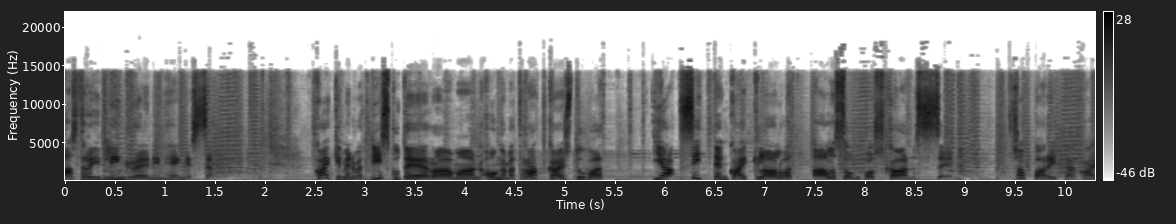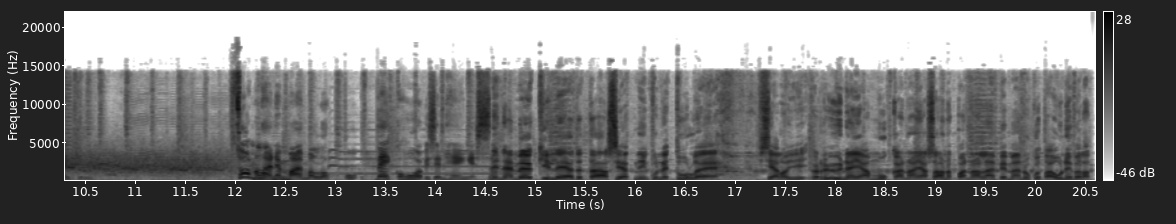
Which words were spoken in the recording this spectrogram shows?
Astrid Lindgrenin hengessä. Kaikki menevät diskuteeraamaan, ongelmat ratkaistuvat ja sitten kaikki laulavat Allsång på Skansen. Soppaa riittää kaikille. Suomalainen maailmanloppu Veikko Huovisen hengessä. Mennään mökille ja otetaan asiat niin kuin ne tulee. Siellä on ryynejä mukana ja sauna pannaan lämpimään, nukutaan univelat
